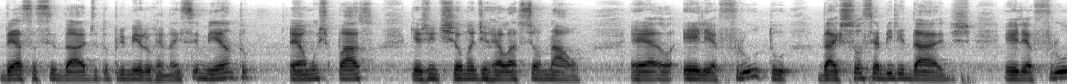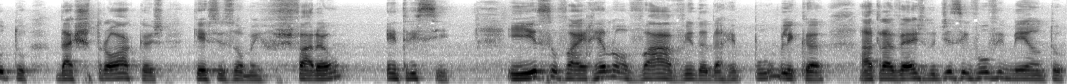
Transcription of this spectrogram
dessa cidade do primeiro renascimento é um espaço que a gente chama de relacional ele é fruto das sociabilidades, ele é fruto das trocas que esses homens farão entre si. E isso vai renovar a vida da República através do desenvolvimento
